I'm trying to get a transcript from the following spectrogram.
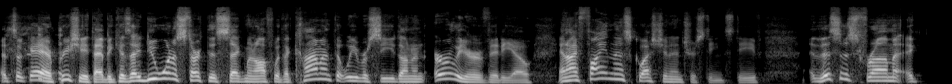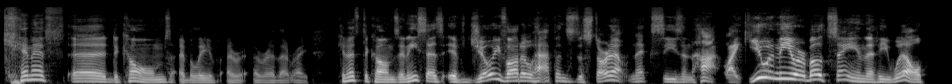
That's okay. I appreciate that because I do want to start this segment off with a comment that we received on an earlier video. And I find this question interesting, Steve. This is from Kenneth uh, DeCombs. I believe I, re- I read that right. Kenneth DeCombs. And he says if Joey Votto happens to start out next season hot, like you and me are both saying that he will,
